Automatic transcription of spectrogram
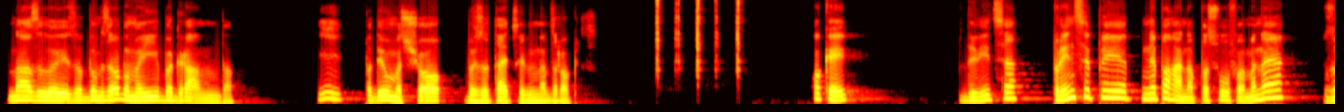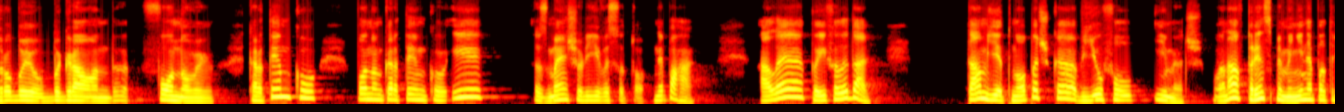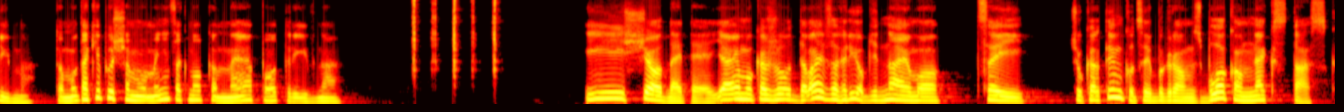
назвою, зробимо її бекграундом. І подивимося, що в результаті він зробить. Окей. Дивіться. В принципі, непогано послухав мене. Зробив бекграунд фонову картинку, фоном картинку і зменшив її висоту. Непогано. Але поїхали далі. Там є кнопочка View Full Image. Вона, в принципі, мені не потрібна. Тому так і пишемо: мені ця кнопка не потрібна. І ще одна ідея. Я йому кажу: давай взагалі об'єднаємо цей, цю картинку, цей бекграунд з блоком Next Task.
